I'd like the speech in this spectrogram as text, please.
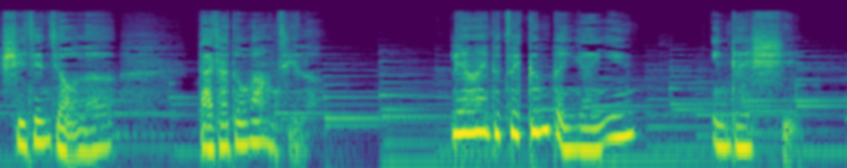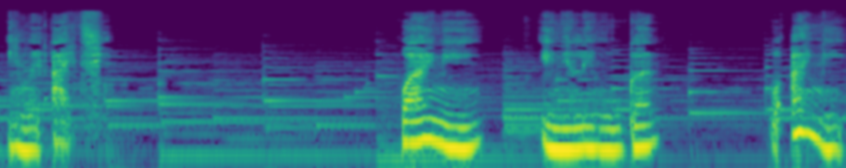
时间久了，大家都忘记了，恋爱的最根本原因，应该是因为爱情。我爱你，与年龄无关；我爱你，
